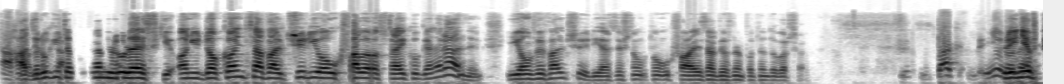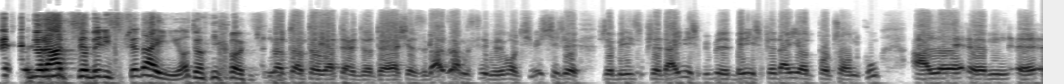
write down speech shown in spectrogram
Aha, a no drugi tak. to był Jan Rulewski. Oni do końca walczyli o uchwałę o strajku generalnym i ją wywalczyli. Ja zresztą tą uchwałę zawiozłem potem do Warszawy. Tak, nie, Czyli no, nie wszyscy doradcy byli sprzedajni, o to mi chodzi. No to, to, ja, to, to ja się zgadzam z tym, oczywiście, że, że byli sprzedajni, byli sprzedajni od początku, ale e, e,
